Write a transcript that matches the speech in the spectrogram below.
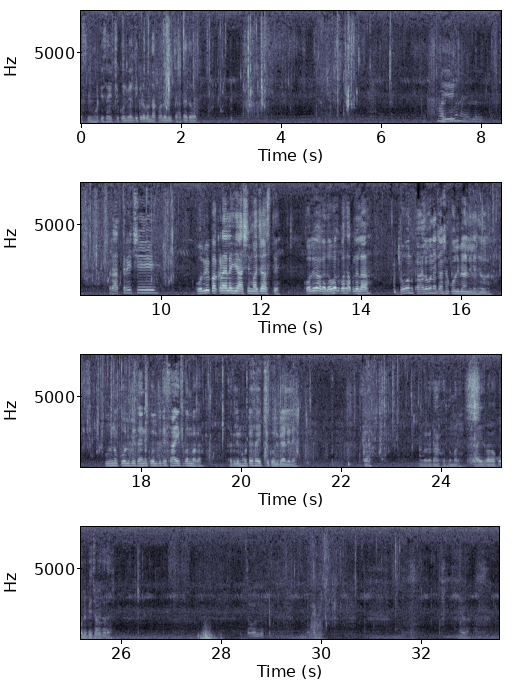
कसली मोठी साईजची कोलबी आहे तिकडे पण दाखवा ललितच्या हाताजवळ. रात्रीची कोलबी पकडायला ही अशी मजा असते. कोलबी बघा जवळपास आपल्याला दोन कालवनाच्या अशा कोलबी आलेल्या आहेत हे बघा. पूर्ण कोलबीच आहे आणि कोलबीची साईज पण बघा. सगळी मोठ्या साईजची कोलबी आलेली आहे. चला बघा दाखवतो तुम्हाला. साईज बघा कोलबीची बघा.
